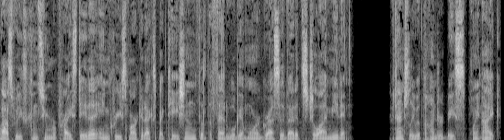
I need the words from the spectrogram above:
Last week's consumer price data increased market expectations that the Fed will get more aggressive at its July meeting, potentially with a 100 basis point hike.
